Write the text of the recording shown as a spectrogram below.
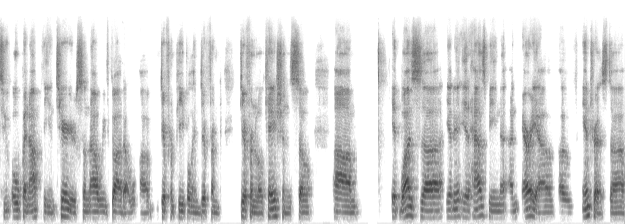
to open up the interior. So now we've got a, a different people in different different locations. So um, it was uh, it it has been an area of, of interest. Uh,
